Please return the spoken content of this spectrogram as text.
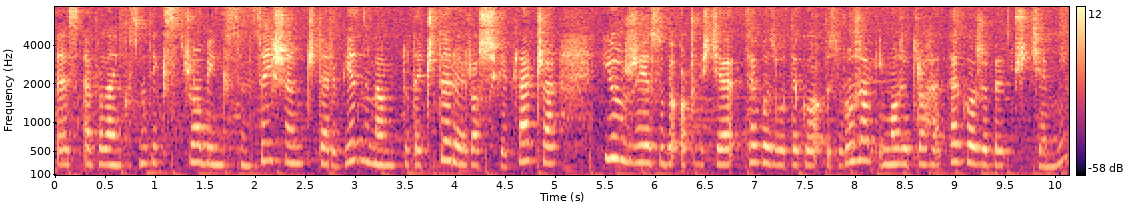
e, z Eveline Cosmetics Strobing Sensation 4 w 1. Mam tutaj 4 rozświetlacze i użyję sobie oczywiście tego złotego z różem i może trochę tego, żeby przyciemnić.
